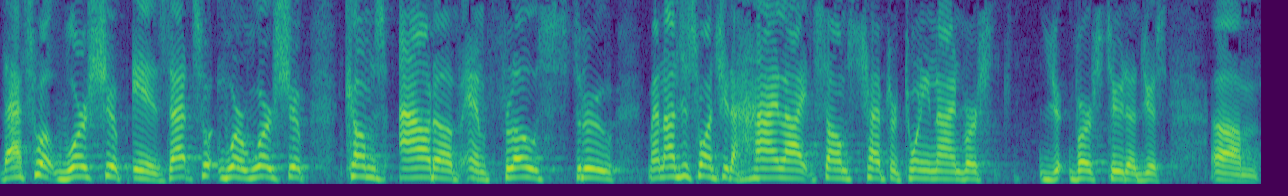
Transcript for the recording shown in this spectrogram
That's what worship is. That's where worship comes out of and flows through. Man, I just want you to highlight Psalms chapter 29 verse, verse 2 to just, um,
